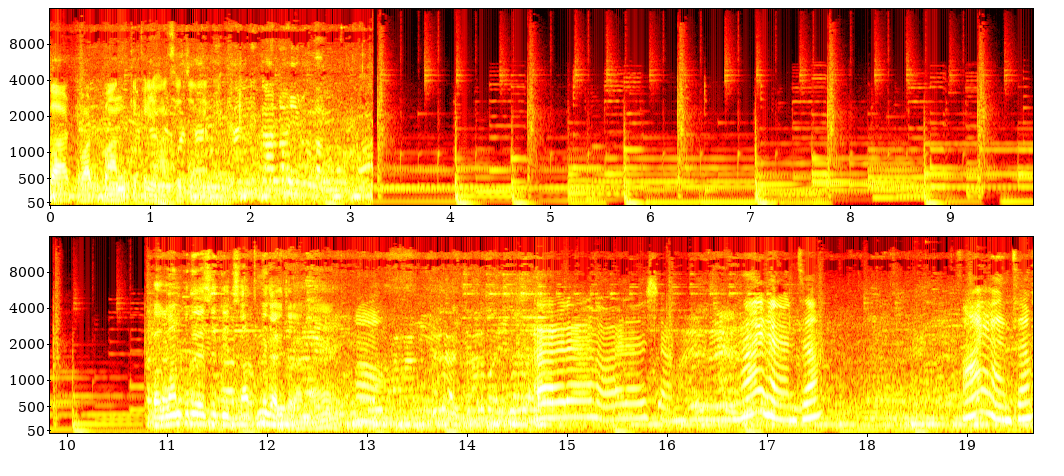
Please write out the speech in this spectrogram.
गाट वाट बाँध के फिर यहाँ से जाएँगे। भगवान को तो ऐसे साथ में जाके चलाना है। हाँ। हर hi handsome hi handsome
